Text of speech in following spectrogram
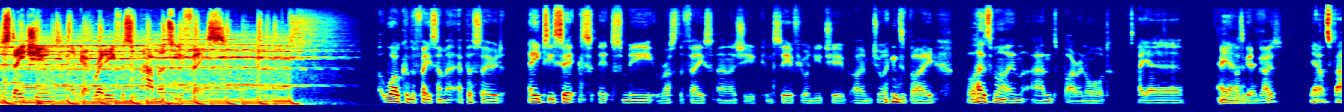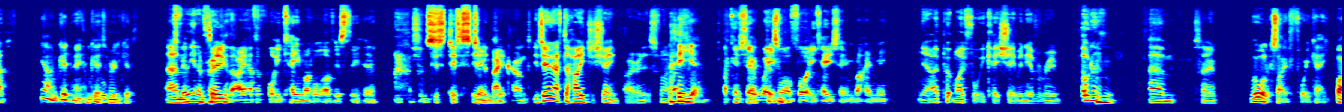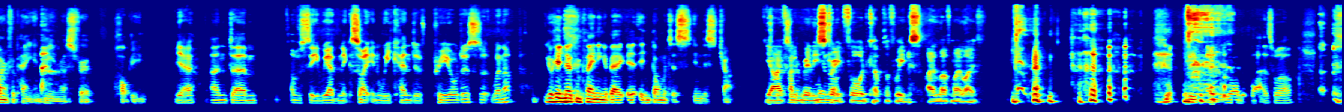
So stay tuned and get ready for some hammer to your face. Welcome to Facehammer episode 86. It's me, Russ the Face, and as you can see if you're on YouTube, I'm joined by Les Martin and Byron Ord. I uh Hey, uh, How's it going, guys? yeah, not too bad. yeah, I'm good, mate. I'm good. Cool. I'm really good. It's Um, really inappropriate so that I have a 40k model, obviously here. I just just in the exchange it. background. You don't have to hide your shame, Byron. It's fine. yeah, I can show way more 40k shame behind me. Yeah, I put my 40k shame in the other room. Oh no. Um. So We're all excited for 40k. Byron for painting, me and Russ for hobbying. yeah, and um, obviously we had an exciting weekend of pre-orders that went up. You'll hear no complaining about I- Indomitus in this chat. Yeah, I've had a really straightforward couple of weeks. I love my life. Believe every word of that as well.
